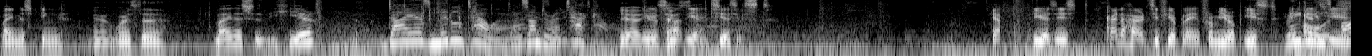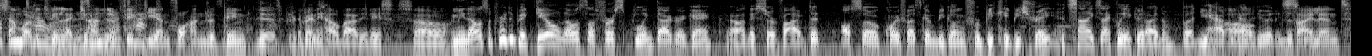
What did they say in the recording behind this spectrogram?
Minus ping. Yeah. Where's the? Minus here? Dire's middle tower is under attack. Yeah. You It's, uh, yeah, it's US East. Yeah, US East kind of hurts if you're playing from Europe East. It Radiant's gets you somewhere between like 250 and 400 ping, Yeah, it's pretty depending crazy. how bad it is. So I mean, that was a pretty big deal. That was the first Blink Dagger gank. Uh, they survived it. Also, Koifa is going to be going for BKB straight. It's not exactly a good item, but you have to kind Oh, of do it. In this game. silent.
